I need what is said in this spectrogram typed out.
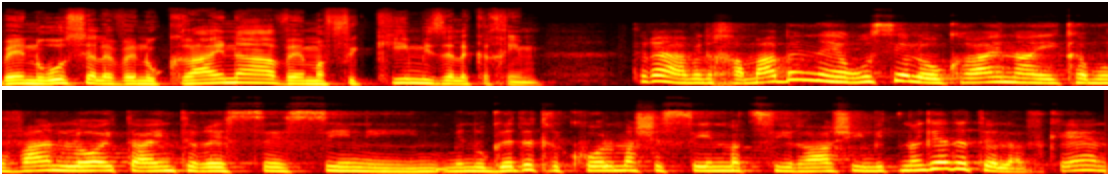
בין רוסיה לבין אוקראינה, והם מפיקים מזה לקחים? תראה, המלחמה בין רוסיה לאוקראינה היא כמובן לא הייתה אינטרס סיני, היא מנוגדת לכל מה שסין מצהירה שהיא מתנגדת אליו, כן?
